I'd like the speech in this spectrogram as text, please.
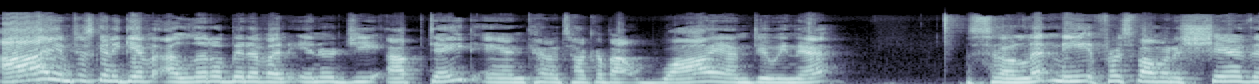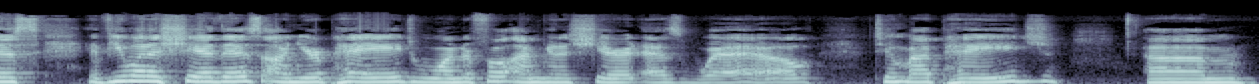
I am just going to give a little bit of an energy update and kind of talk about why I'm doing that. So let me, first of all, I want to share this. If you want to share this on your page, wonderful. I'm going to share it as well to my page. Um,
